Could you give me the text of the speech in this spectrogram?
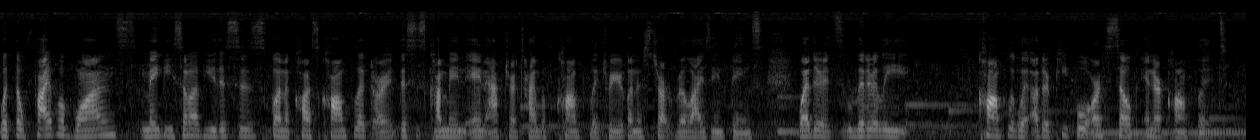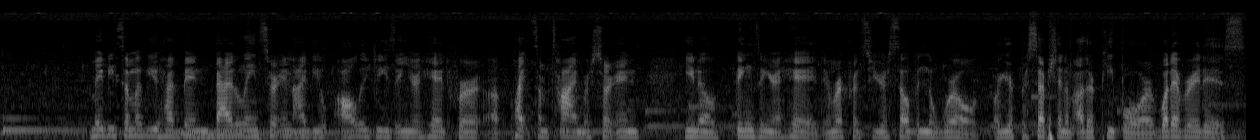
With the Five of Wands, maybe some of you, this is going to cause conflict or this is coming in after a time of conflict where you're going to start realizing things. Whether it's literally conflict with other people or self-inner conflict. Maybe some of you have been battling certain ideologies in your head for uh, quite some time or certain, you know, things in your head in reference to yourself in the world or your perception of other people or whatever it is.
